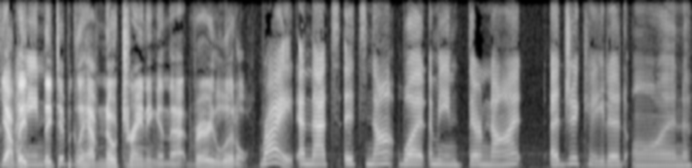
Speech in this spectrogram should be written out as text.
yeah they, mean, they typically have no training in that very little. Right and that's it's not what i mean they're not educated on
